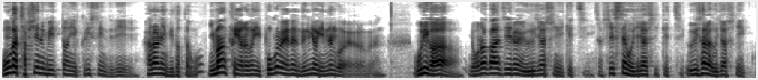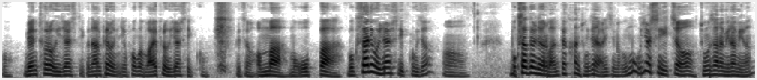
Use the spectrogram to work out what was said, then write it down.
온갖 잡신을 믿던 이 그리스인들이 하나님 믿었다고? 이만큼 여러분, 이 복음에는 능력이 있는 거예요, 여러분. 우리가 여러 가지를 의지할 수는 있겠지. 저 시스템을 의지할 수도 있겠지. 의사를 의지할 수도 있고, 멘토를 의지할 수도 있고, 남편은 혹은 와이프를 의지할 수도 있고, 그죠? 엄마, 뭐, 오빠, 목사님 의지할 수도 있고, 그죠? 어. 목사들도 여러 완벽한 존재는 아니지만, 뭐, 의지할 수는 있죠. 좋은 사람이라면.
